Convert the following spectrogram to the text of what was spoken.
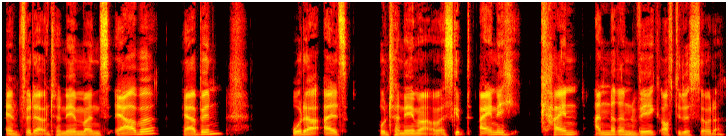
entweder Unternehmenserbe, Erbin oder als Unternehmer. Aber es gibt eigentlich keinen anderen Weg auf die Liste, oder?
